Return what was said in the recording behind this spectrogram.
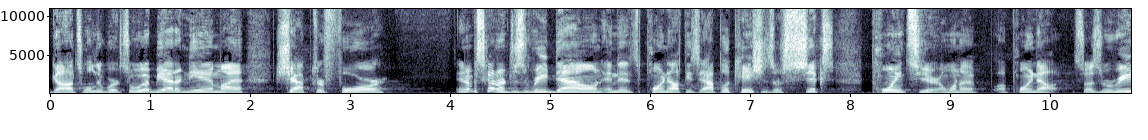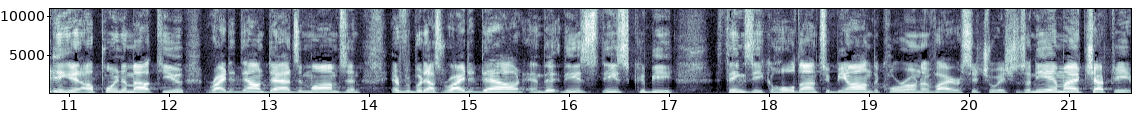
God's holy word. So we'll be at Nehemiah chapter 4. And I'm just going to just read down and then point out these applications. There's six points here I want to uh, point out. So as we're reading it, I'll point them out to you. Write it down, dads and moms and everybody else. Write it down. And th- these, these could be things that you can hold on to beyond the coronavirus situation. So Nehemiah chapter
